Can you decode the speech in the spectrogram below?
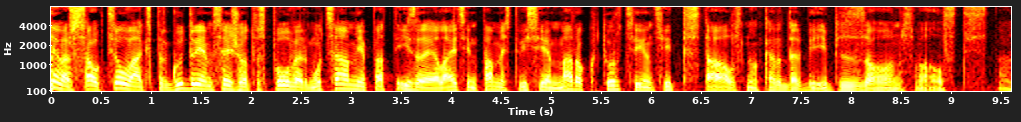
Nevar saukt cilvēks par gudriem, sēžot uz pulveru mucām, ja pat Izraela aicina pamest visiem Maroku, Turciju un citas tālus no kardarbības zonas valstis. Tā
